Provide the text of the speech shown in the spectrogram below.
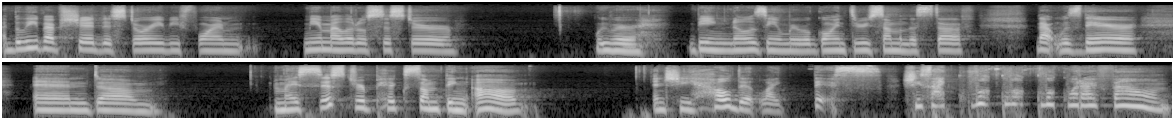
I believe I've shared this story before. And me and my little sister we were being nosy and we were going through some of the stuff that was there. And um, my sister picked something up and she held it like this. She's like, Look, look, look what I found.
